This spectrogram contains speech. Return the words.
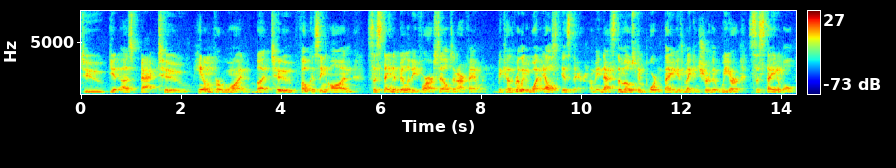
to get us back to Him for one, but two, focusing on sustainability for ourselves and our family. Because really what else is there? I mean that's the most important thing is making sure that we are sustainable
